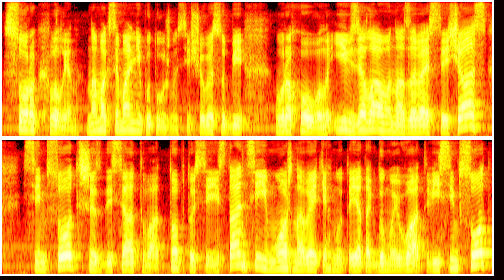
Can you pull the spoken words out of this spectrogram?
40 хвилин на максимальній потужності, що ви собі враховували. І взяла вона за весь цей час 760 Вт. Тобто з цієї станції можна витягнути, я так думаю, Вт 800,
